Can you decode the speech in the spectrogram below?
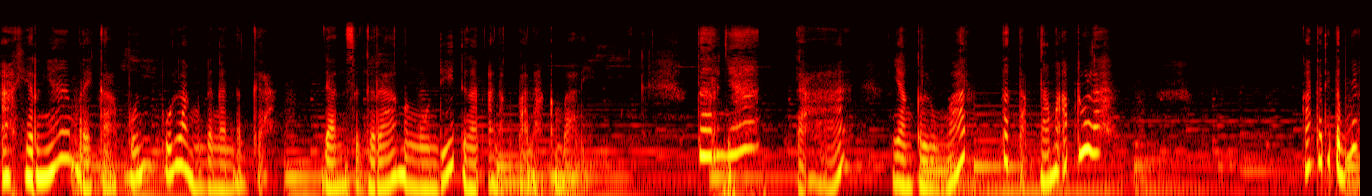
Akhirnya mereka pun pulang dengan lega dan segera mengundi dengan anak panah kembali. Ternyata yang keluar tetap nama Abdullah. Kan tadi tebunya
